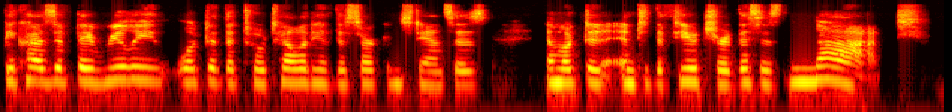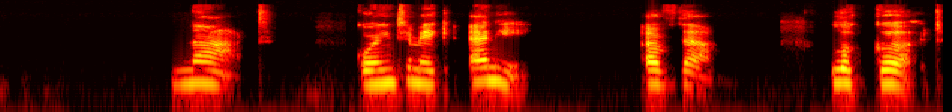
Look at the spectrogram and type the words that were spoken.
Because if they really looked at the totality of the circumstances and looked at, into the future this is not not going to make any of them look good.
